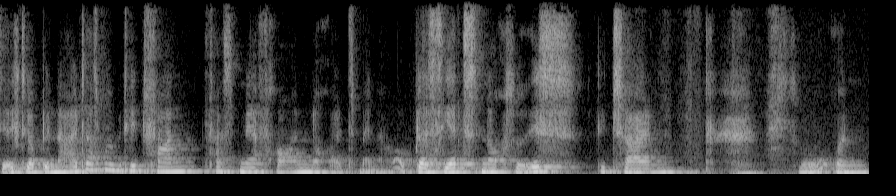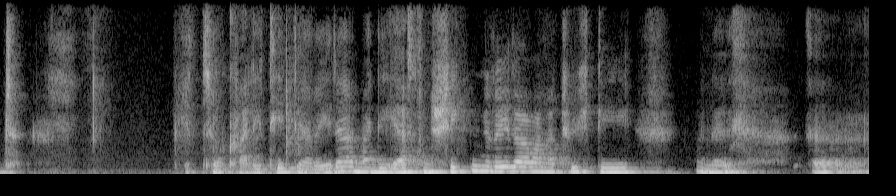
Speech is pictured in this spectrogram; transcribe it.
ich glaube in der Altersmobilität fahren fast mehr Frauen noch als Männer. Ob das jetzt noch so ist, die Zahlen so und zur Qualität der Räder. Ich meine, die ersten schicken Räder waren natürlich die, meine, äh,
